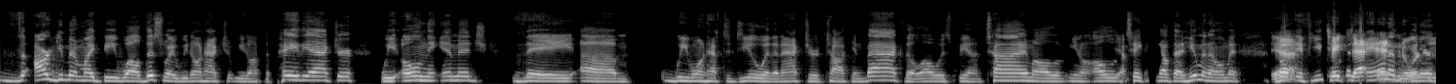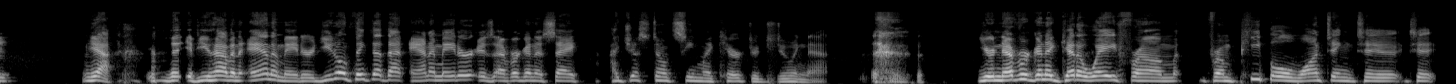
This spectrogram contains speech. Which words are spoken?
the argument might be well this way we don't have to we don't have to pay the actor we own the image they um we won't have to deal with an actor talking back they'll always be on time all of you know all Yep. taking out that human element Yeah. but if you take that, an Ed yeah the, if you have an animator you don't think that that animator is ever going to say i just don't see my character doing that you're never going to get away from from people wanting to to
